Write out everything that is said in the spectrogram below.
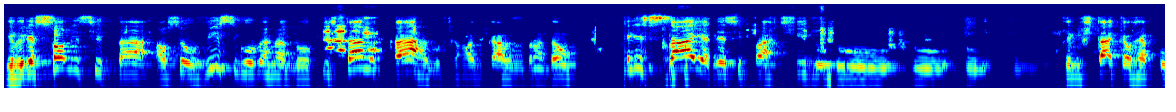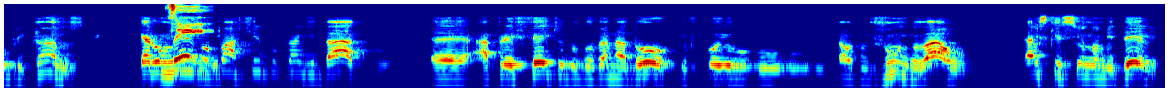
deveria solicitar ao seu vice-governador, que está no cargo, chamado Carlos Brandão, que ele saia desse partido do, do, do, do que ele está, que é o Republicanos, que era o Sim. mesmo partido do candidato é, a prefeito do governador, que foi o, o, o tal do Júnior lá, o, eu esqueci o nome dele,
